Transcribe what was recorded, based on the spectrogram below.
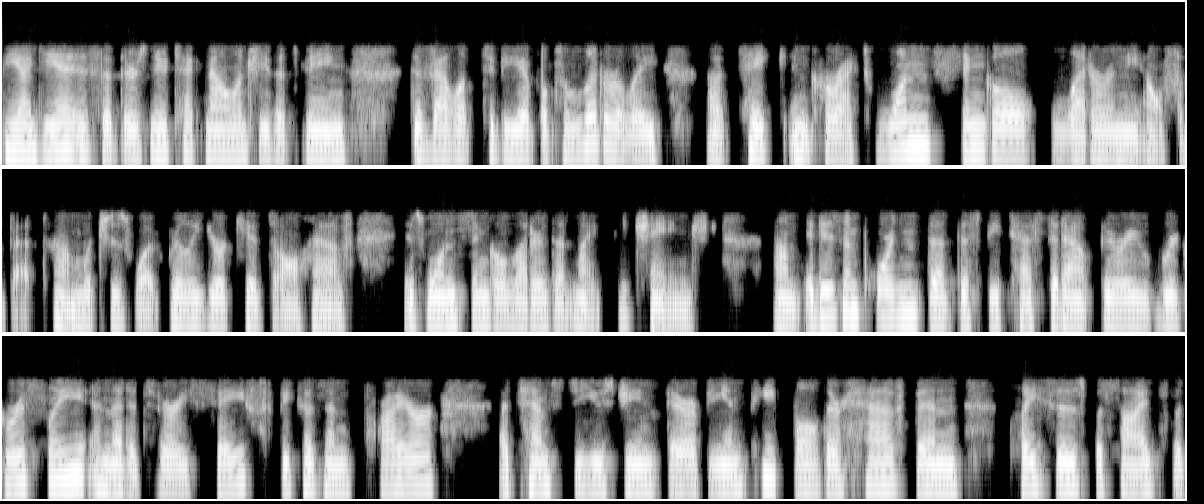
The idea is that there's new technology that's being developed to be able to literally uh, take and correct one single letter in the alphabet, um, which is what really your kids all have, is one single letter that might be changed. Um, it is important that this be tested out very rigorously and that it's very safe because in prior attempts to use gene therapy in people, there have been places besides the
